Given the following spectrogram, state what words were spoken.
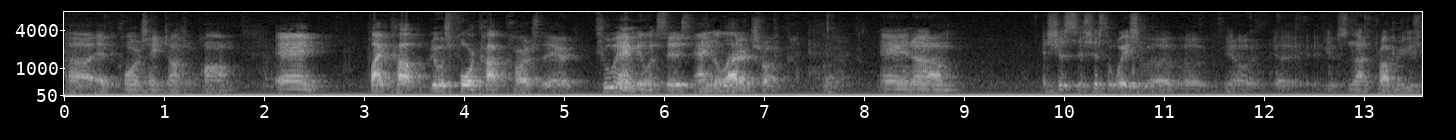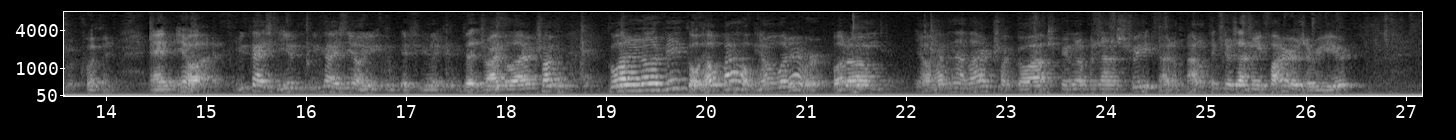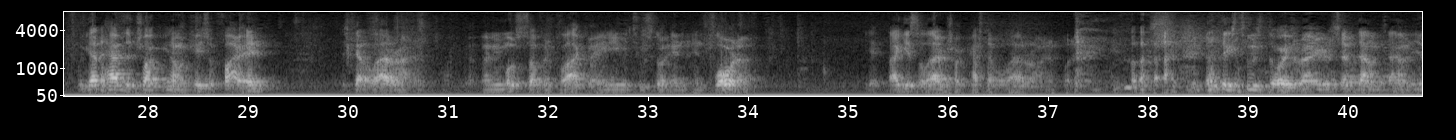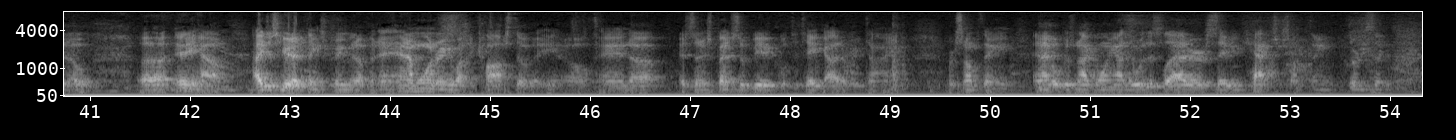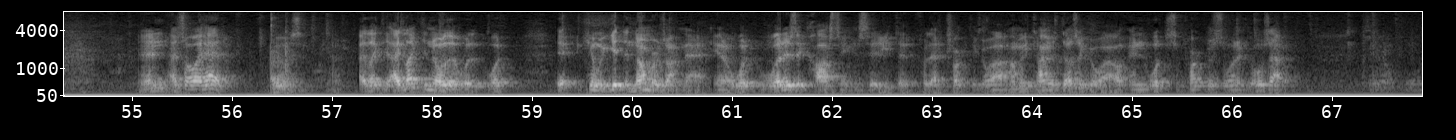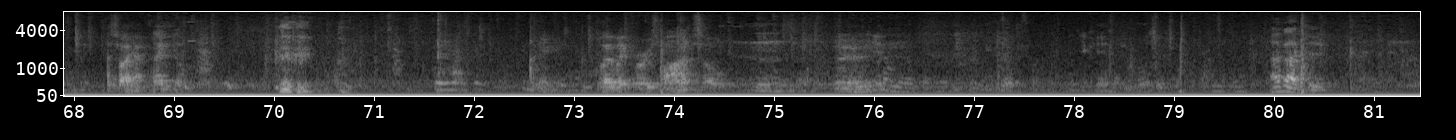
uh, at the corner of St. John's and Palm, and five cop, there was four cop cars there, two ambulances, and a ladder truck, and um, she just, it's just a waste of, you know, uh, it's not proper use of equipment. And, you know, you guys, you, you guys, you know, you, if you, that drive the ladder truck, go out in another vehicle, help out, you know, whatever. But, um, you know, having that ladder truck go out screaming up and down the street, I don't, I don't think there's that many fires every year. We got to have the truck, you know, in case of fire, and it's got a ladder on it. I mean, most stuff in Palatka ain't even two story. In, in Florida, yeah, I guess a ladder truck has to have a ladder on it, but nothing's two stories around here except downtown, you know. Uh, anyhow, I just hear that thing screaming up, and, and I'm wondering about the cost of it, you know. And uh, it's an expensive vehicle to take out every time or something. And I hope it's not going out there with this ladder, saving cats or something. 30 seconds. And that's all I had. It was- I'd like to, I'd like to know that what, what can we get the numbers on that? You know, what what is it costing the city to, for that truck to go out? How many times does it go out, and what's the purpose when it goes out? You know, that's all I have. Thank you. Mm-hmm. Do I wait for a response? So. You can if you want to. I'd like to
